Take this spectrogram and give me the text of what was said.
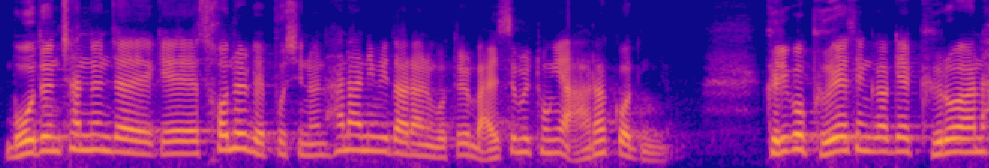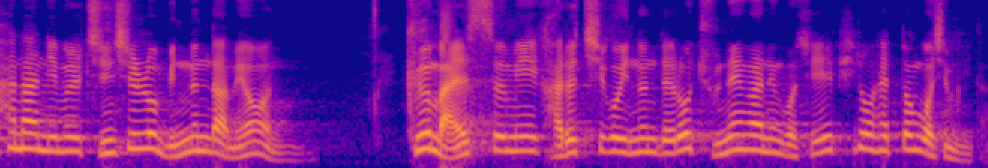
모든 찾는 자에게 선을 베푸시는 하나님이다라는 것들을 말씀을 통해 알았거든요. 그리고 그의 생각에 그러한 하나님을 진실로 믿는다면 그 말씀이 가르치고 있는 대로 준행하는 것이 필요했던 것입니다.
